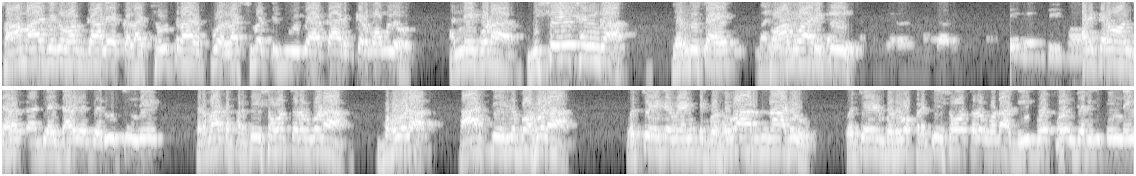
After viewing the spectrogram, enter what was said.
సామాజిక వర్గాల యొక్క లక్ష్మత్రి పూజ కార్యక్రమములు అన్ని కూడా విశేషంగా జరుగుతాయి. స్వామివారికి కార్యక్రమం జరగ జరుగుతుంది. తర్వాత ప్రతి సంవత్సరం కూడా బహుళ కార్తీక బహుళ వచ్చేటటువంటి బుధవారం నాడు వచ్చే బుధవ ప్రతి సంవత్సరం కూడా దీపోత్సవం జరుగుతుంది.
